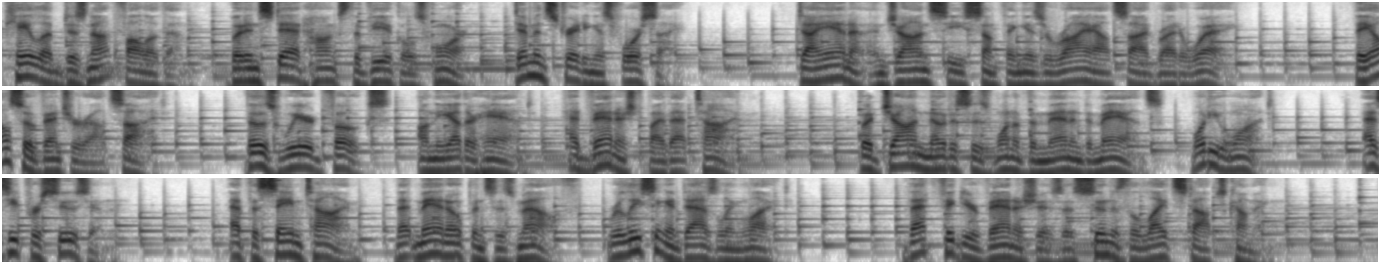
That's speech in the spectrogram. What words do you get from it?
Caleb does not follow them, but instead honks the vehicle's horn, demonstrating his foresight. Diana and John see something is awry outside right away. They also venture outside. Those weird folks, on the other hand, had vanished by that time. But John notices one of the men and demands, What do you want? As he pursues him. At the same time, that man opens his mouth, releasing a dazzling light. That figure vanishes as soon as the light stops coming.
